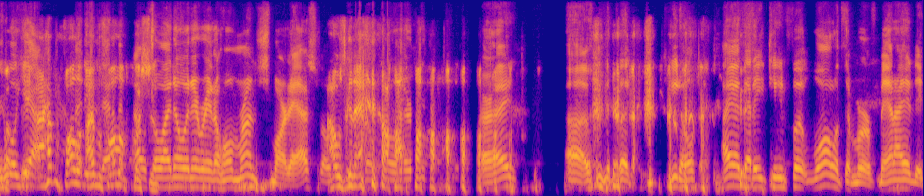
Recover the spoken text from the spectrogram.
well, yeah. I have a follow. I have a follow-up but question. Also, I know I never hit a home run, smart ass. So I was gonna. All right. Uh, but you know, I had that 18 foot wall at the Murph, man. I had to,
